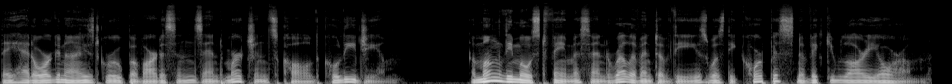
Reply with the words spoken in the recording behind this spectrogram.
they had organized group of artisans and merchants called collegium. Among the most famous and relevant of these was the Corpus Naviculariorum.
